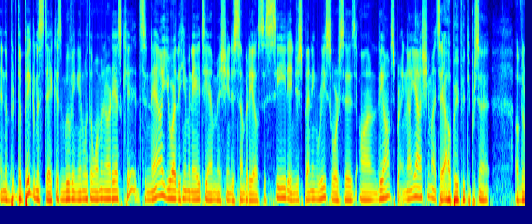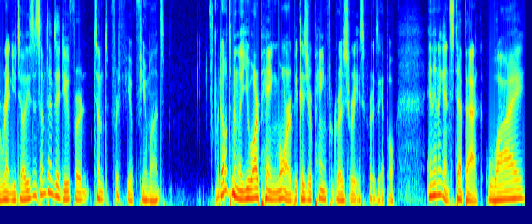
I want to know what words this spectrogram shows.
And the the big mistake is moving in with a woman who already has kids. So now you are the human ATM machine to somebody else's seed, and you're spending resources on the offspring. Now, yeah, she might say, "I'll pay fifty percent of the rent utilities," and sometimes they do for some for a few few months. But ultimately, you are paying more because you're paying for groceries, for example. And then again, step back. Why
